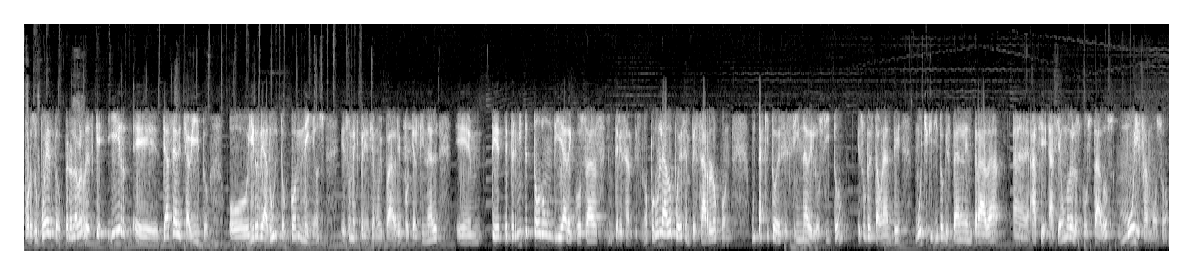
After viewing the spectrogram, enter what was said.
por supuesto, pero la verdad es que ir, eh, ya sea de chavito o ir de adulto con niños es una experiencia muy padre porque al final eh, te, te, permite todo un día de cosas interesantes, ¿no? Por un lado puedes empezarlo con un taquito de cecina del osito, es un restaurante muy chiquitito que está en la entrada uh, hacia, hacia uno de los costados, muy famoso,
